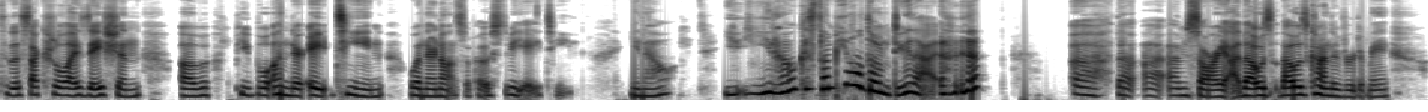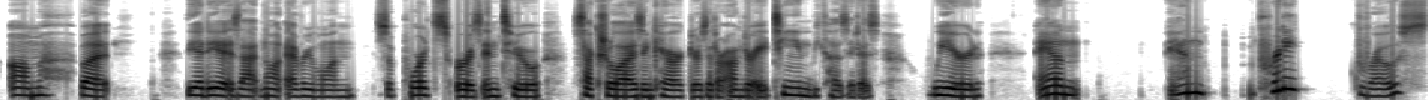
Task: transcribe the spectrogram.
to the sexualization of people under 18 when they're not supposed to be 18. You know? You, you know, because some people don't do that. uh, that uh, I'm sorry. I, that was that was kind of rude of me. Um, but the idea is that not everyone supports or is into sexualizing characters that are under 18 because it is weird and and pretty gross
